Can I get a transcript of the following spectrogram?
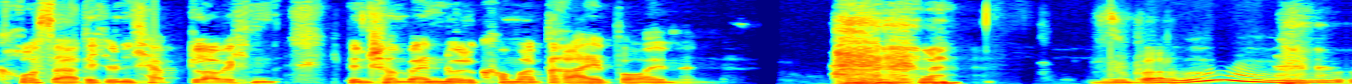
großartig. Und ich habe, glaube ich, ich bin schon bei 0,3 Bäumen. Super. Uh,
